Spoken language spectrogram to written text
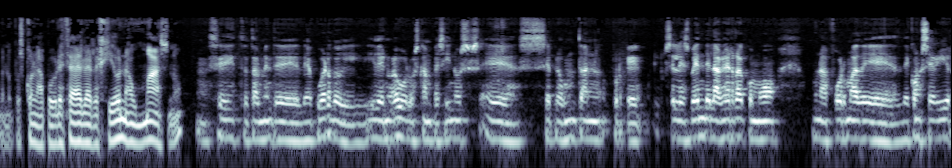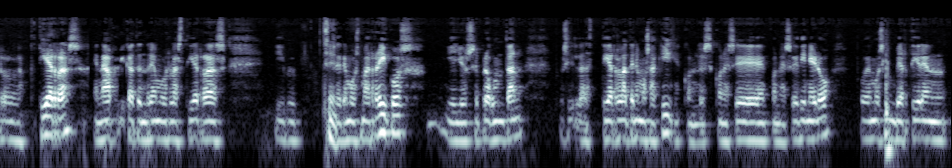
bueno, pues con la pobreza de la región aún más, ¿no? Sí, totalmente de acuerdo. Y, de nuevo, los campesinos eh, se preguntan, porque se les vende la guerra como una forma de, conseguir tierras. En África tendremos las tierras y seremos más ricos. Y ellos se preguntan, pues si la tierra la tenemos aquí, con, con, ese, con ese dinero podemos invertir en,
